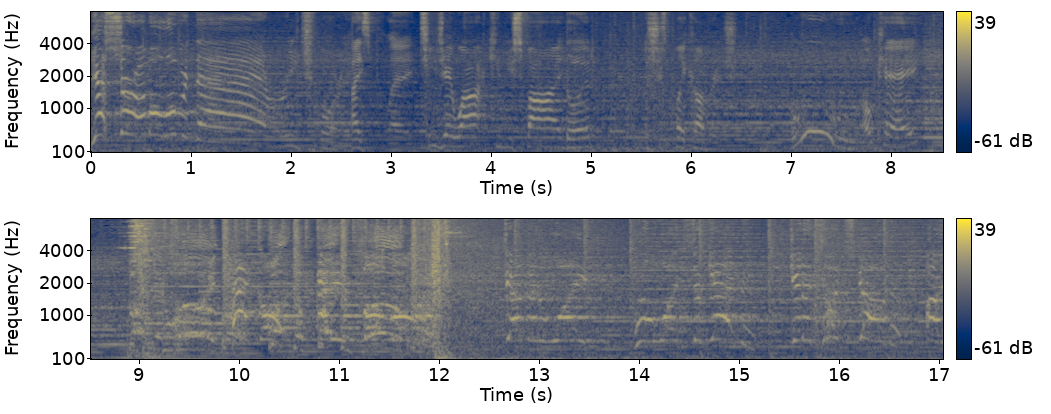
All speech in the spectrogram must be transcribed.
Yes, sir, I'm all over that. Reach for it. Nice play. TJ Watt, QB spy, good. Let's just play coverage. Ooh, okay. Tackle! Devin White will once again get a touchdown on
